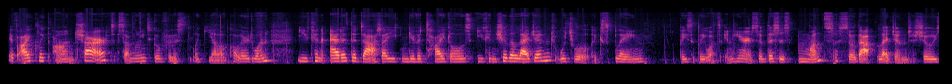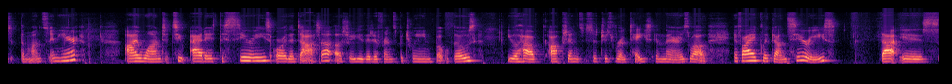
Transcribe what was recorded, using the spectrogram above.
If I click on chart, so I'm going to go for this like yellow colored one, you can edit the data, you can give it titles, you can show the legend, which will explain basically what's in here. So this is months, so that legend shows the months in here. I want to edit the series or the data. I'll show you the difference between both of those. You will have options such as rotate in there as well. If I click on series, that is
